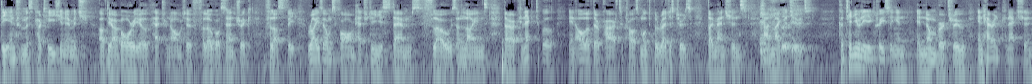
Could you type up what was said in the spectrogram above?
the infamous Cartesian image of the arboreal, heteronormative, phallogocentric philosophy, rhizomes form heterogeneous stems, flows, and lines that are connectable in all of their parts across multiple registers, dimensions, and magnitudes continually increasing in, in number through inherent connection,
